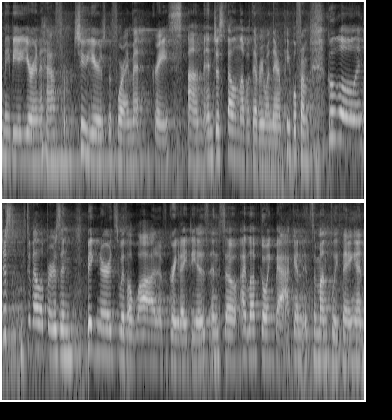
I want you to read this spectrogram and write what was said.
maybe a year and a half or two years before I met Grace, um, and just fell in love with everyone there. People from Google and just developers and big nerds with a lot of great ideas. And so I love going back, and it's a monthly thing. And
